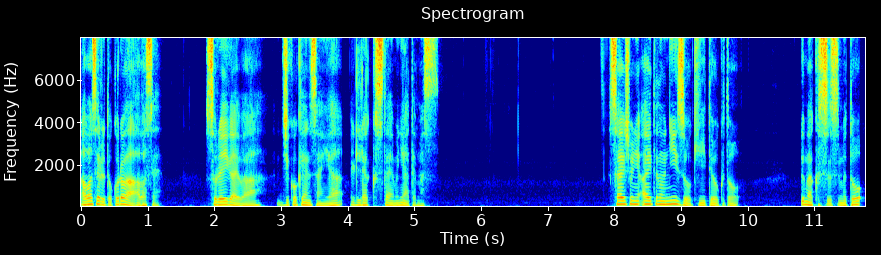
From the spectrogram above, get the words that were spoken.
合わせるところは合わせ、それ以外は自己研鑽やリラックスタイムに充てます。最初に相手のニーズを聞いておくと、うまく進むと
